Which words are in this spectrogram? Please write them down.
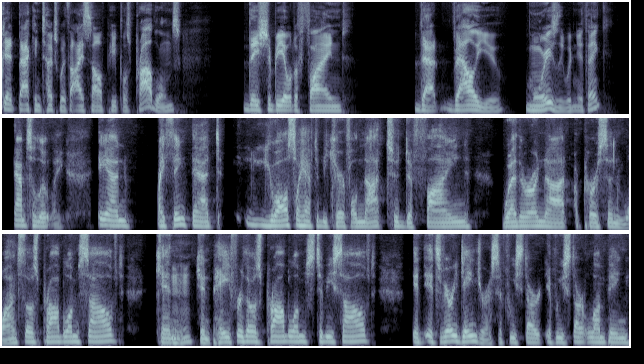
get back in touch with i solve people's problems they should be able to find that value more easily wouldn't you think? Absolutely. And i think that you also have to be careful not to define whether or not a person wants those problems solved can mm-hmm. can pay for those problems to be solved it, it's very dangerous if we start if we start lumping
